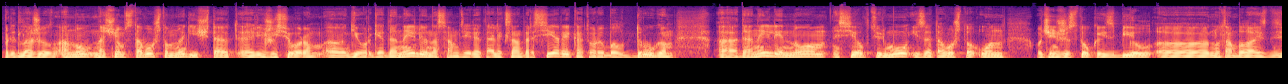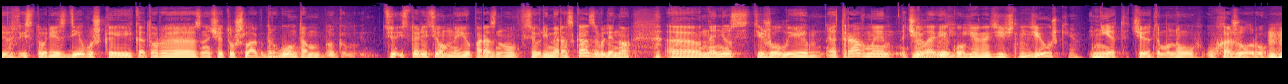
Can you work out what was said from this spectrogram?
предложил, а ну, начнем с того, что многие считают режиссером э, Георгия Данелию, на самом деле это Александр Серый, который был другом э, Данели, но сел в тюрьму из-за того, что он очень жестоко избил, э, ну, там была история с девушкой, которая, значит, ушла к другому, там история темная, ее по-разному все время рассказывали, но нанес тяжелые травмы человеку. Я надеюсь, не девушке? Нет, этому, ну, ухажеру. Угу.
